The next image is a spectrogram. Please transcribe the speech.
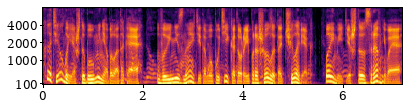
Хотел бы я, чтобы у меня была такая. Вы не знаете того пути, который прошел этот человек. Поймите, что сравнивая,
